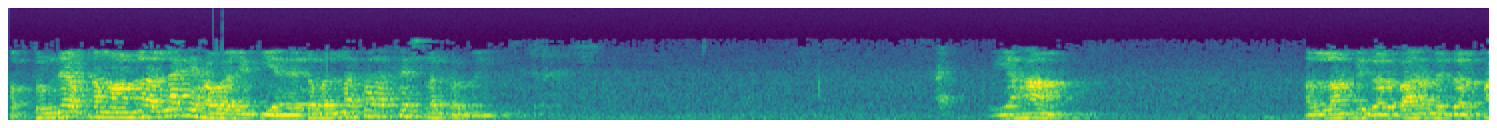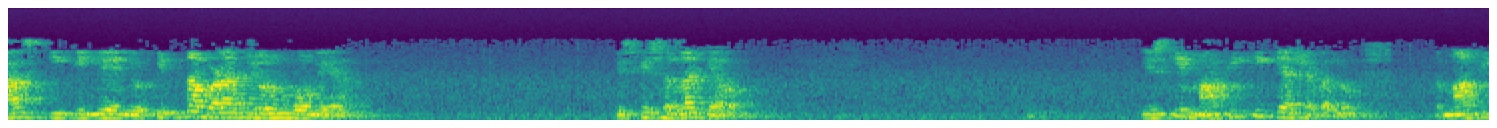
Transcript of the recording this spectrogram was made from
اب تم نے اپنا معاملہ اللہ کے حوالے کیا ہے، تب اللہ تعالیٰ فیصلہ کر رہے ہیں۔ یہاں اللہ کے دربار میں درخواست کی کہ یہ جو اتنا بڑا جرم ہو گیا، اس کی سزا کیا ہو؟ اس کی معافی کی کیا شکل ہو؟ تو معافی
